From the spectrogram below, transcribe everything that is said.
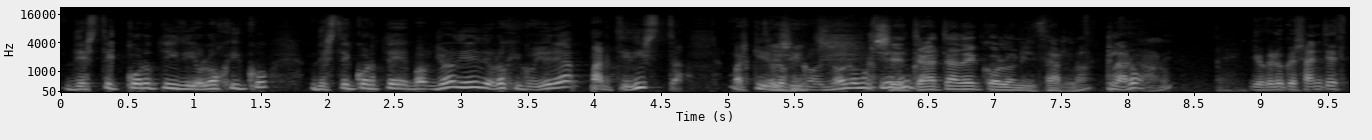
de este corte ideológico, de este corte, yo no diría ideológico, yo diría partidista, más que Sí, sí. ideológico. No lo hemos tenido Se nunca. trata de colonizarla. Claro. Yo creo que Sánchez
